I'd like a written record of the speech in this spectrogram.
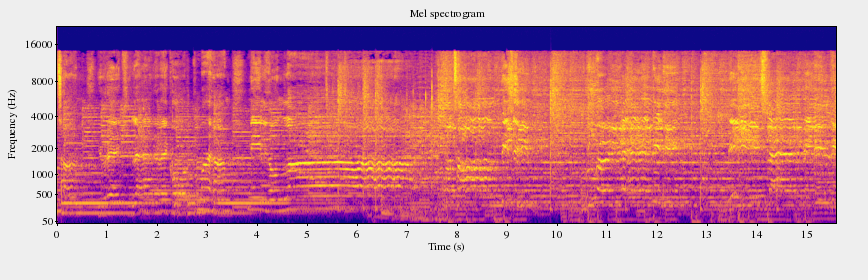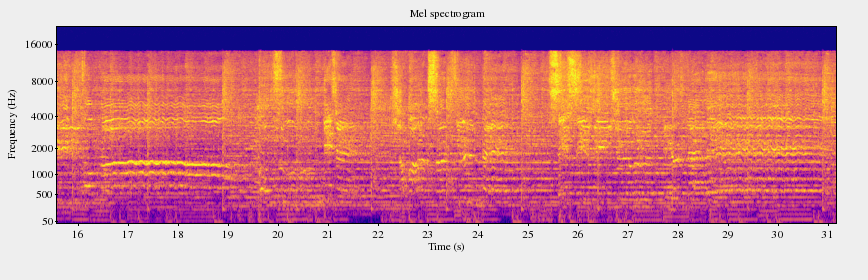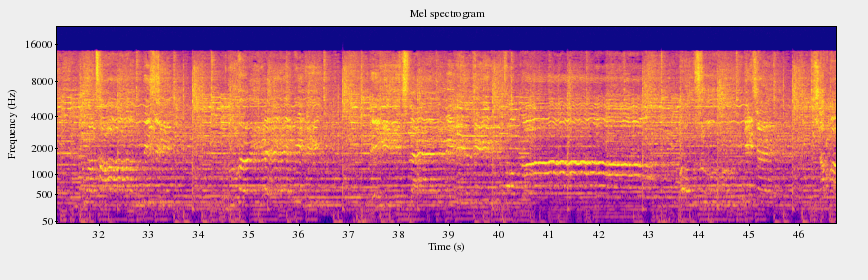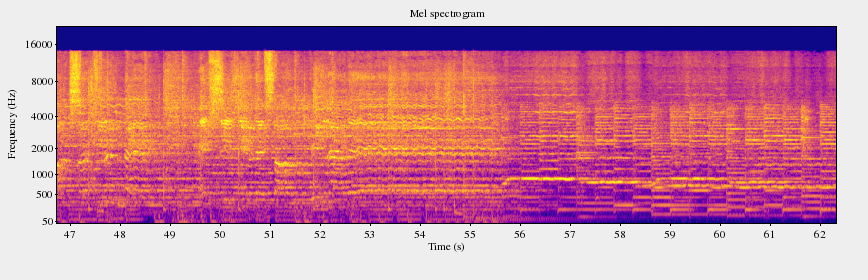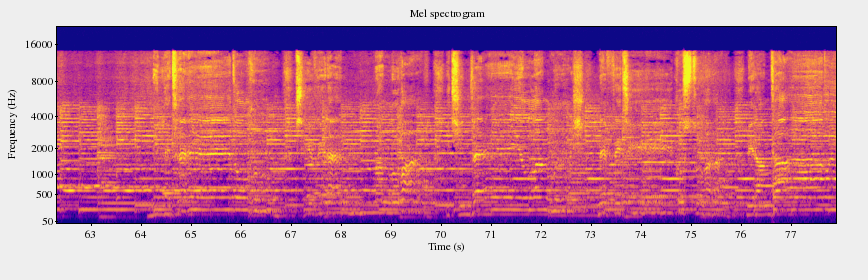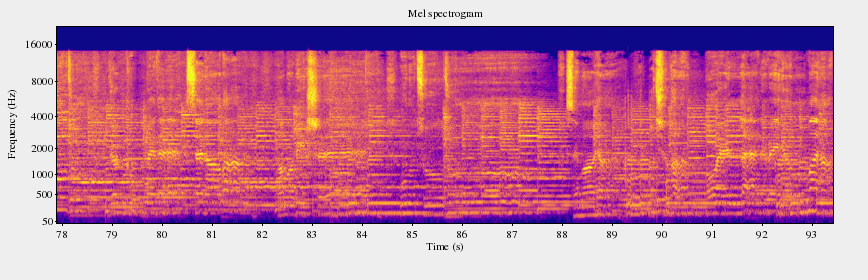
anlatan yürekler ve kol. Gözümde yıllanmış nefreti kustular. Bir anda duyuldu gök kubbede senalar Ama bir şey unutuldu. Semaya açılan o eller ve yanmayan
